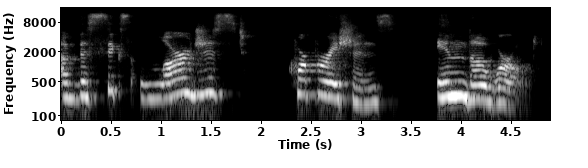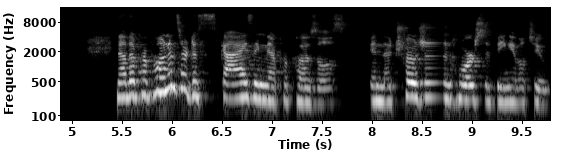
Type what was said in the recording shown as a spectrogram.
of the six largest corporations in the world. Now, the proponents are disguising their proposals in the Trojan horse of being able to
